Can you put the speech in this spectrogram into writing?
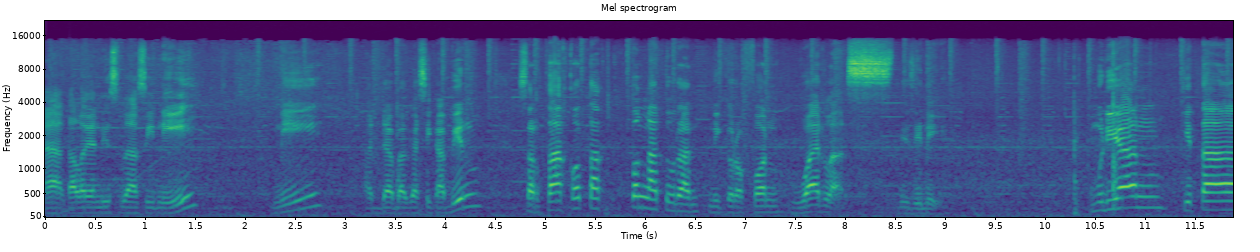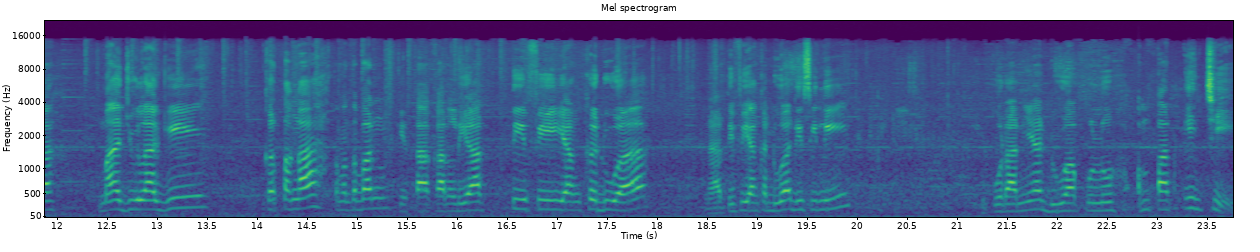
Nah, kalau yang di sebelah sini, ini ada bagasi kabin serta kotak pengaturan mikrofon wireless di sini. Kemudian kita maju lagi ke tengah, teman-teman. Kita akan lihat TV yang kedua. Nah, TV yang kedua di sini ukurannya 24 inci.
